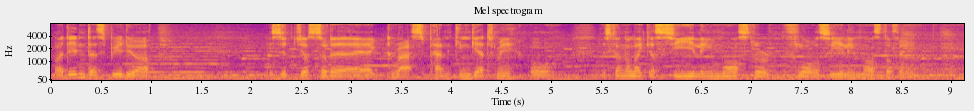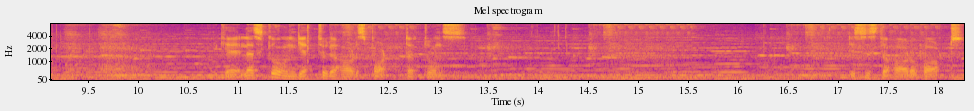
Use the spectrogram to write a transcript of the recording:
Why didn't I speed you up? Is it just so the grass pen can get me? Or it's kind of like a ceiling master, floor ceiling master thing. Okay, let's go and get to the hardest part that one's... This is the harder part.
